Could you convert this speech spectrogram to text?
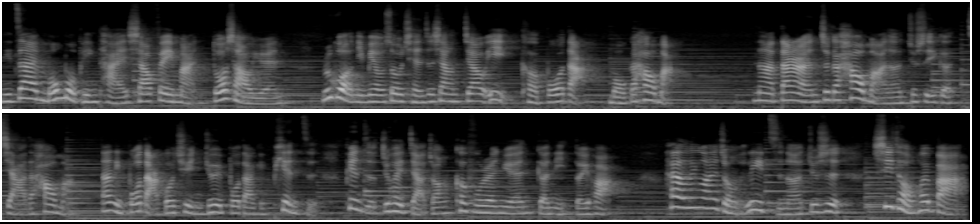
你在某某平台消费满多少元，如果你没有授权这项交易，可拨打某个号码。那当然，这个号码呢就是一个假的号码。当你拨打过去，你就会拨打给骗子，骗子就会假装客服人员跟你对话。还有另外一种例子呢，就是系统会把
